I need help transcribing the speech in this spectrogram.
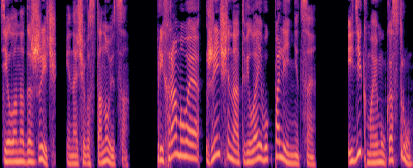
«Тело надо сжечь, иначе восстановится». Прихрамывая, женщина отвела его к поленнице. «Иди к моему костру,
